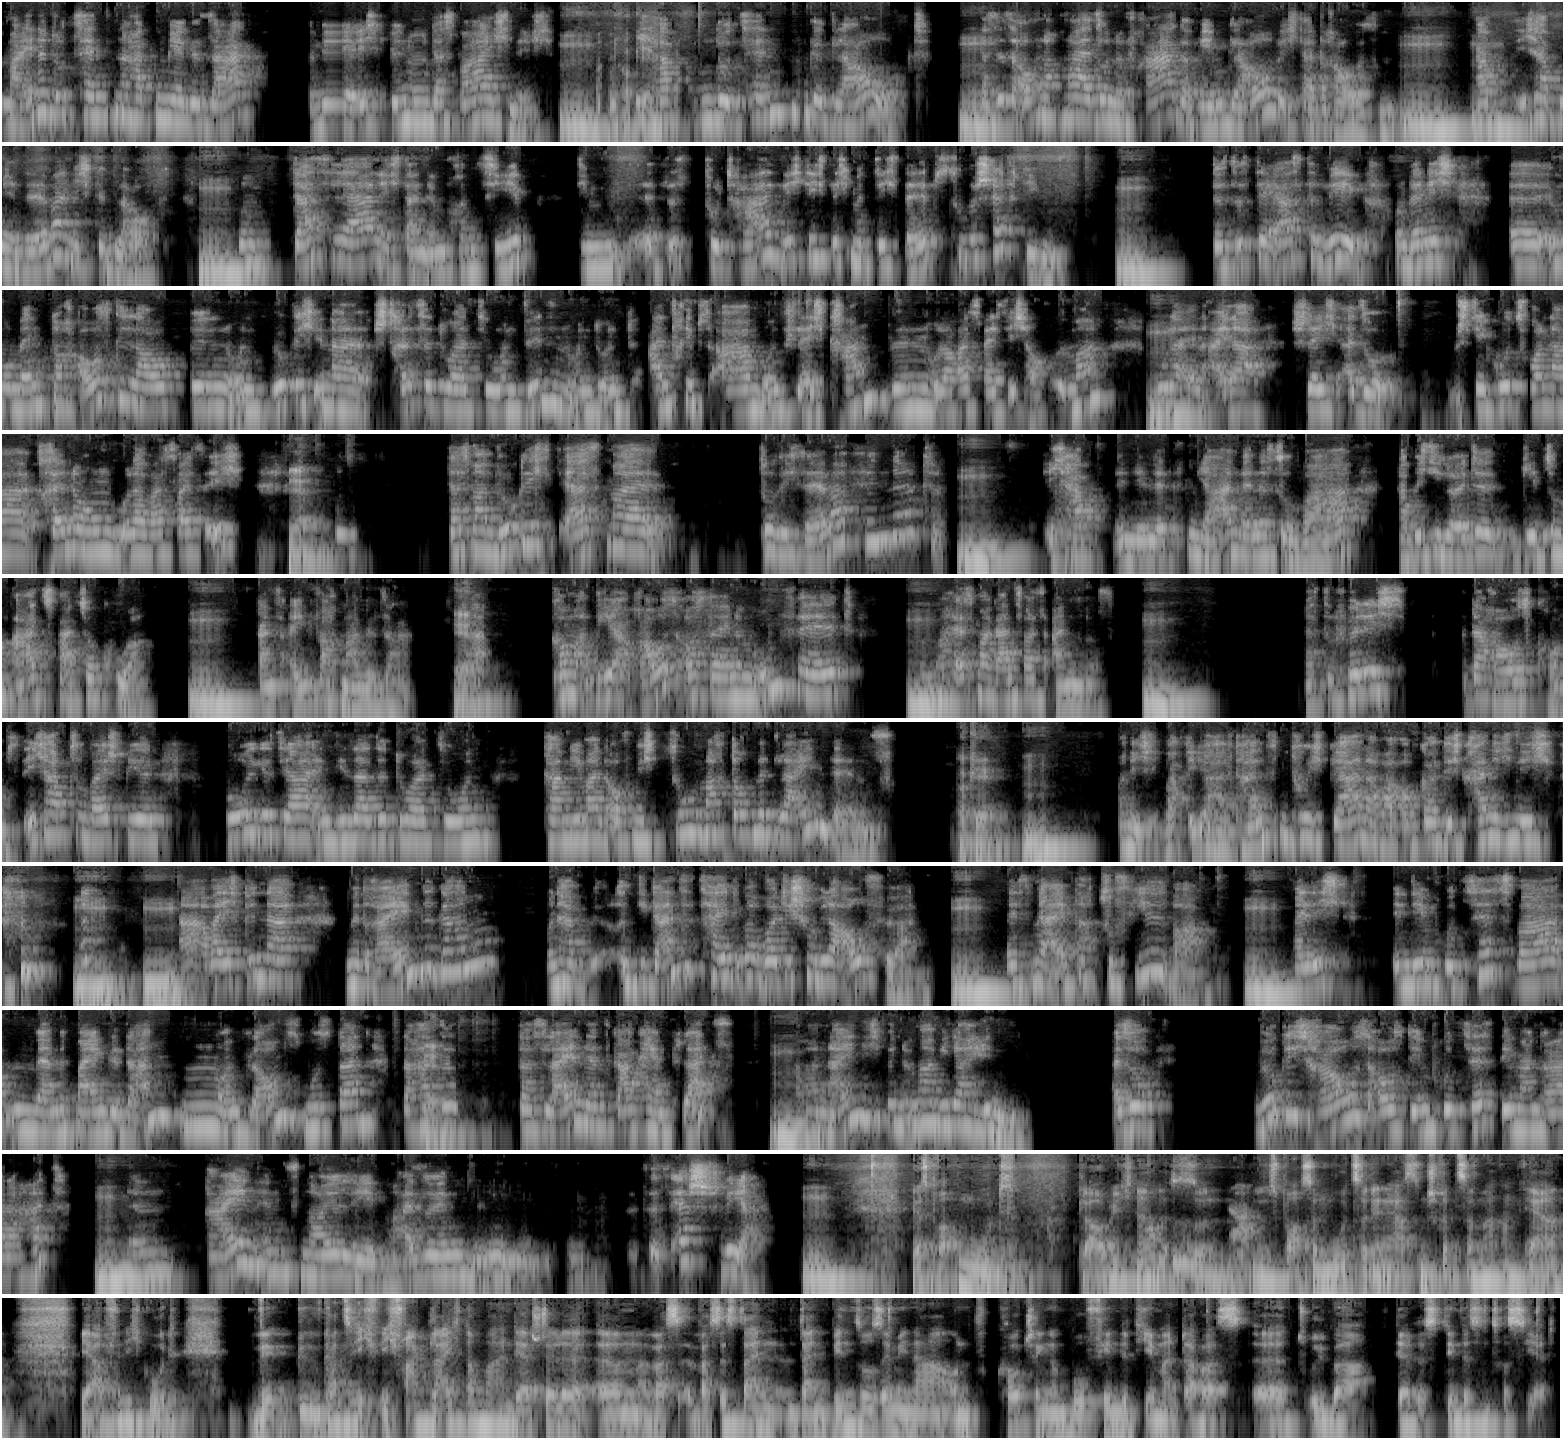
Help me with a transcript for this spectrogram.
meine Dozenten hatten mir gesagt, wer ich bin und das war ich nicht. Mm, und ich habe den Dozenten geglaubt. Mm. Das ist auch nochmal so eine Frage, wem glaube ich da draußen? Mm, hab, ich habe mir selber nicht geglaubt. Und das lerne ich dann im Prinzip. Die, es ist total wichtig, sich mit sich selbst zu beschäftigen. Das ist der erste Weg. Und wenn ich äh, im Moment noch ausgelaugt bin und wirklich in einer Stresssituation bin und, und antriebsarm und vielleicht krank bin oder was weiß ich auch immer, mhm. oder in einer schlecht, also stehe kurz vor einer Trennung oder was weiß ich, ja. dass man wirklich erstmal zu sich selber findet. Mhm. Ich habe in den letzten Jahren, wenn es so war, habe ich die Leute, geh zum Arzt, fahr zur Kur. Mhm. Ganz einfach mal gesagt. Ja. ja komm, geh raus aus deinem Umfeld mhm. und mach erstmal ganz was anderes. Mhm. Dass du völlig da rauskommst. Ich habe zum Beispiel voriges Jahr in dieser Situation kam jemand auf mich zu, mach doch mit Line Dance. Okay. Mhm. Und ich war, ja, tanzen tue ich gerne, aber oh Gott, ich kann ich nicht. Mhm. mhm. ja, aber ich bin da mit reingegangen und, hab, und die ganze Zeit über wollte ich schon wieder aufhören, mhm. weil es mir einfach zu viel war. Mhm. Weil ich in dem Prozess war, mehr mit meinen Gedanken und Glaubensmustern, da hatte ja. das Laiendance gar keinen Platz. Mhm. Aber nein, ich bin immer wieder hin. Also wirklich raus aus dem Prozess, den man gerade hat, mhm. rein ins neue Leben. Also es ist erst schwer. Mhm. Es braucht Mut glaube ich. Ne? Also so ja. Es braucht so einen Mut, so den ersten Schritt zu machen. Ja, ja finde ich gut. Du kannst, ich, ich frage gleich nochmal an der Stelle, ähm, was, was ist dein, dein Binso-Seminar und Coaching und wo findet jemand da was äh, drüber, der das, den das interessiert?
